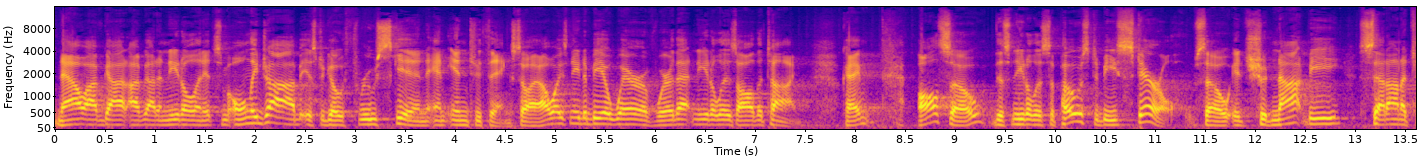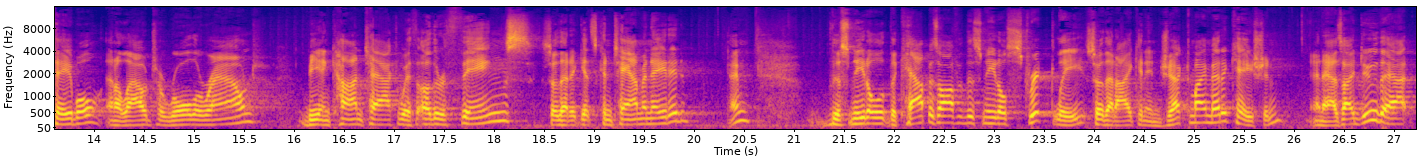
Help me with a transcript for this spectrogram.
now I've got, I've got a needle and its only job is to go through skin and into things. So I always need to be aware of where that needle is all the time. Okay? Also, this needle is supposed to be sterile. So it should not be set on a table and allowed to roll around, be in contact with other things so that it gets contaminated. Okay? This needle, the cap is off of this needle strictly so that I can inject my medication. And as I do that,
